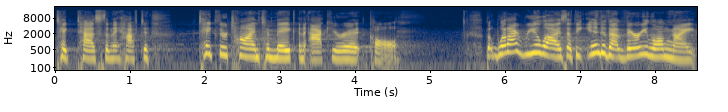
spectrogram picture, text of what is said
take tests and they have to take their time to make an accurate call. But what I realized at the end of that very long night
